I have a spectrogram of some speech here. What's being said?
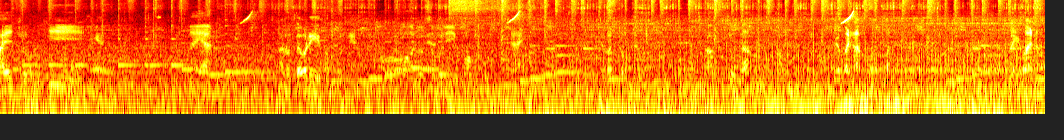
ไปจุดที่ไหนอะอนุสาวรีย์พระพุทธเนี่ยอนุสาวรีย์พ่อขุนใช่แต่ว่าจบเอ้าจบแล้วเดี๋ยวไปหลังก่อนไปไหว้หลัง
